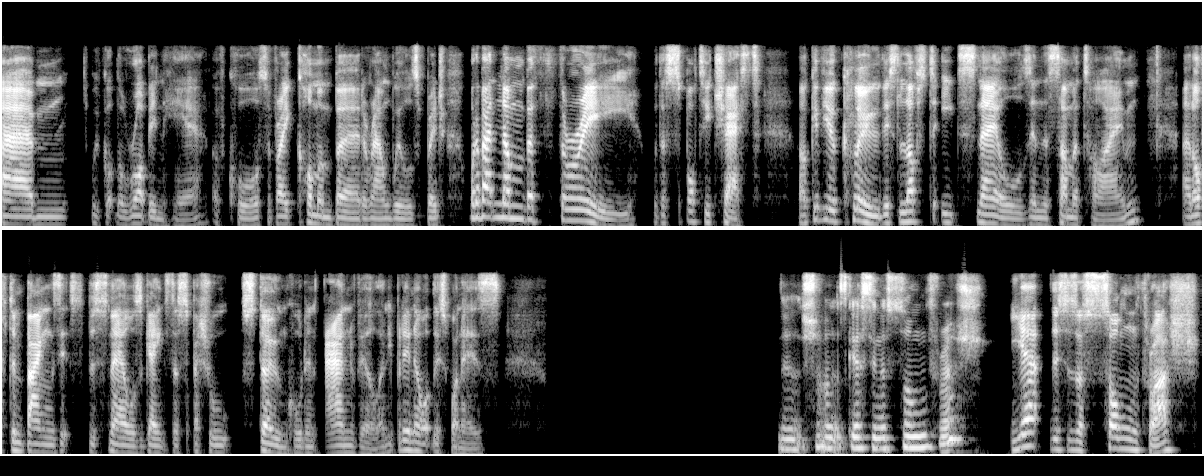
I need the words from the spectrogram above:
Um, we've got the robin here, of course, a very common bird around Willsbridge. What about number three with a spotty chest? I'll give you a clue. This loves to eat snails in the summertime. and often bangs its the snails against a special stone called an anvil. Anybody know what this one is? Uh, Charlotte's guessing a song thrush. Yeah, this is a song thrush.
